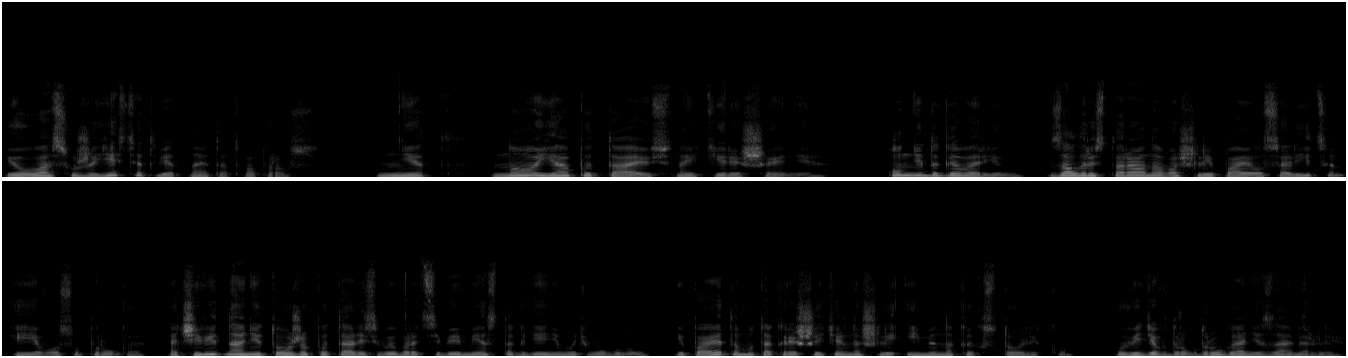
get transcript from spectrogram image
И у вас уже есть ответ на этот вопрос? Нет, но я пытаюсь найти решение. Он не договорил. В зал ресторана вошли Павел Солицын и его супруга. Очевидно, они тоже пытались выбрать себе место где-нибудь в углу, и поэтому так решительно шли именно к их столику. Увидев друг друга, они замерли.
